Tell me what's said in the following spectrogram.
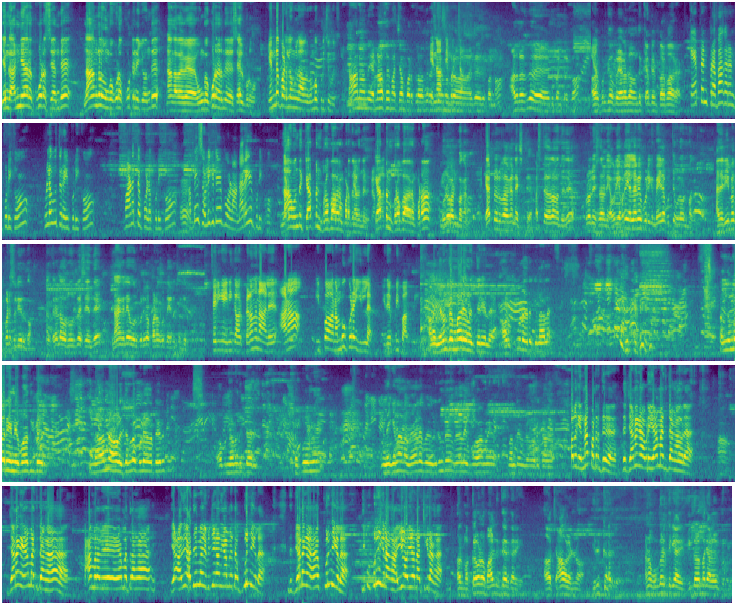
எங்கள் அந்நியார் கூட சேர்ந்து நாங்களும் உங்கள் கூட கூட்டணிக்கு வந்து நாங்கள் உங்கள் கூட இருந்து செயல்படுவோம். எந்த படத்துல உங்களுக்கு அவர் ரொம்ப பிடிச்சி போச்சு? நானும் வந்து என்ஆர்சி மச்சான் படத்தில் வந்து மன்றம் இது இது பண்ணோம். அதுல இருந்து இது பண்ணிட்டு இருக்கோம் அவர் பிடிக்க இடம் தான் வந்து கேப்டன் பிரபாகரன் கேப்டன் பிரபாகரன் பிடிக்கும். உளவுத்துறை பிடிக்கும். வானத்தை போல பிடிக்கும். அப்படியே சொல்லிக்கிட்டே போகலாம் நிறைய பிடிக்கும். நான் வந்து கேப்டன் பிரபாகரன் படத்தில் இருந்தேன். கேப்டன் பிரபாகரன் படம் உழவன் மகன். கேப்டன் பிரபாகரன் நெக்ஸ்ட் ஃபர்ஸ்ட் தான் வந்தது. புரோடியூசர் அவர் எவ்வளோ எல்லாமே பிடிக்கும். மெயினாக பிடிச்சி உழவன் மகன். அதை ரீமேக் பண்ண சொல்லியிருக்கோம். அதில் ஒரு நூறு பேர் சேர்ந்து நாங்களே ஒரு கோடி ரூபாய் பணம் கொடுத்து எடுத்து சொல்லியிருக்கோம். சரிங்க இன்னைக்கு அவர் பிறந்த நாள். ஆனா இப்போ நம்ம கூட இல்ல. இதை எப்படி பாக்குறீங்க? ஆனால் இறந்த மாதிரி எனக்கு தெரியல. அவர் கூட இருக்கனால. அந்த மாதிரி என்னை பார்த்துக்கிட்டாரு நான் அவளை செல்ல பிள்ளையாகிட்ட இருக்கு. அப்படி நடந்துக்கிட்டாரு. எப்பவுமே இன்னைக்குன்னா நான் வேலை போய் இருந்து வேலைக்கு போகாமல் வந்தேன் அவருக்காக. அவருக்கு என்ன பண்றது? இந்த ஜனங்க அப்படி ஏமாத்திட்டாங்க அவரை. ஜனங்க ஏமாத்திட்டாங்க. காமராஜர் ஏமாத்துறாங்க. அதே அதே மாதிரி விஜயகாந்த் ஏமாத்தாங்க புரிஞ்சுக்கல. இந்த ஜனங்க புரிஞ்சுக்கல. இப்போ புரிஞ்சுக்கிறாங்க ஐயோ ஐயோ நச்சுக்கிறாங்க. அவர் மக்களோட வாழ்ந்துட்டு இருக்காரு. அவர் சாவல் இன்னும் இருக்காரு. ஆனால் உங்களுக்கு தெரியாது. எங்களை மாதிரி ஆளுகளுக்கு தெரியும்.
